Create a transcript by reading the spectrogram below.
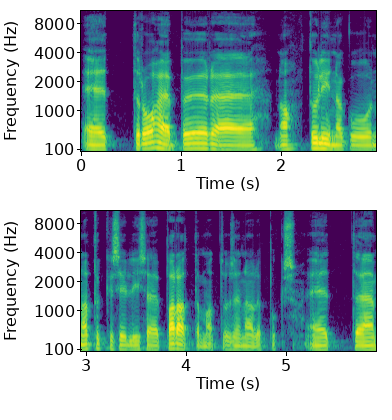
et rohepööre noh, tuli nagu natuke sellise paratamatusena lõpuks, et äh,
